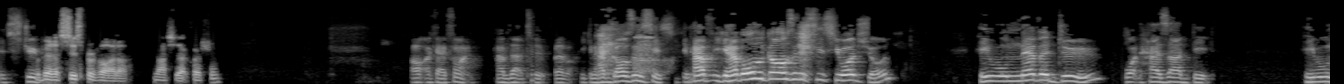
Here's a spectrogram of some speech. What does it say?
It's A stupid. better assist provider. Can I answer that question? Oh, okay, fine. Have that too. Whatever. You can have goals and assists. You can have you can have all the goals and assists you want, Sean. He will never do what Hazard did. He will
